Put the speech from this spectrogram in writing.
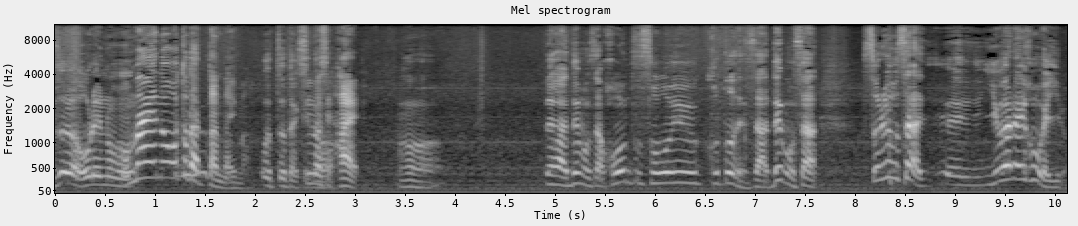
それは俺の。お前の音だったんだ今。音だけど。すいません。はい。うん。だからでもさ本当そういうことでさでもさそれをさえー言わない方がいいの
